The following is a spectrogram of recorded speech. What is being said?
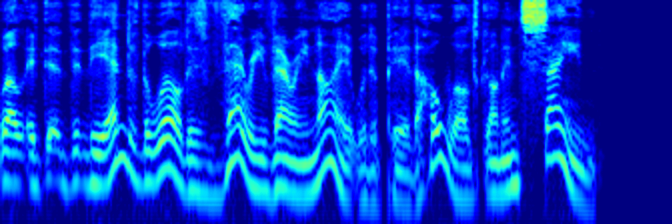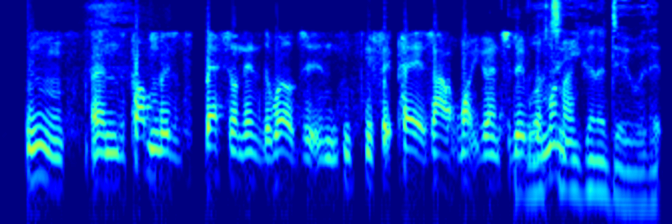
Well, it, the, the end of the world is very, very nigh. It would appear the whole world's gone insane. Mm. And the problem with betting on the end of the world is if it pays out, what are you going to do with the money? What are you going to do with it?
